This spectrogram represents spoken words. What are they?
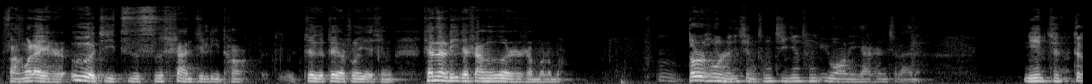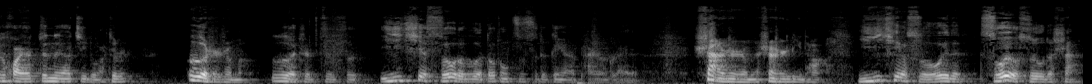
反过来也是恶即自私，善即利他。这个这样说也行。现在理解善和恶是什么了吗？嗯，都是从人性、从基因、从欲望里延伸起来的。你这这个话要真的要记住啊，就是恶是什么？恶是自私，一切所有的恶都从自私的根源产生出来的。善是什么？善是利他，一切所谓的所有所有的善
